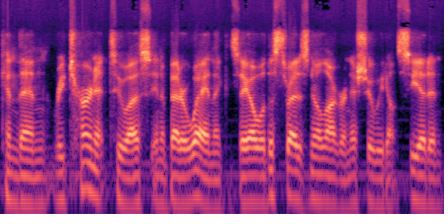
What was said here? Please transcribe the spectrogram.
can then return it to us in a better way. And they can say, oh, well, this threat is no longer an issue. We don't see it. And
